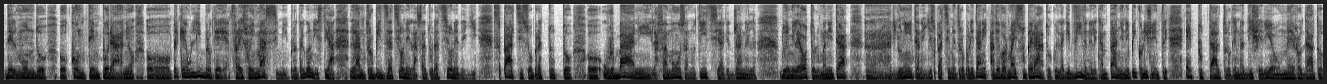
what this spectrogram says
del mondo oh, contemporaneo oh, perché è un libro che fra i suoi massimi protagonisti ha l'antropizzazione e la saturazione degli spazi soprattutto oh, urbani, la famosa notizia che già nel 2008 l'umanità eh, riunita negli spazi metropolitani aveva ormai superato quella che vive nelle campagne, nei piccoli centri, è tutt'altro che una diceria o un mero dato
